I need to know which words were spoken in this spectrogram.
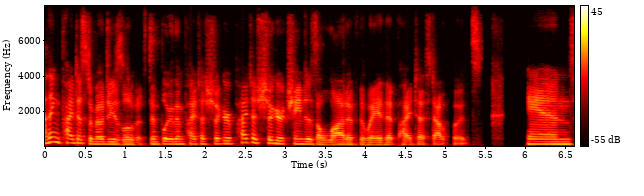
I think PyTest Emoji is a little bit simpler than PyTest Sugar. PyTest Sugar changes a lot of the way that PyTest outputs. And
